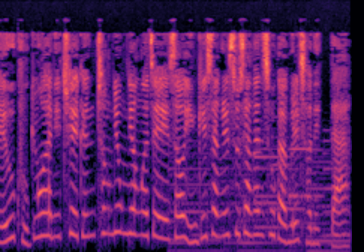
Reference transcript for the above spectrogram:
배우 구교환이 최근 청룡영화제에서 인기상을 수상한 소감을 전했다.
